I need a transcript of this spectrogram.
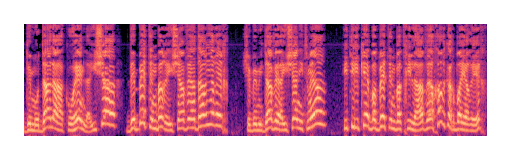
דמודה לה הכהן לאישה, דבטן ברישה והדר ירך, שבמידה והאישה נטמעה, היא תלקה בבטן בתחילה ואחר כך בירך,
